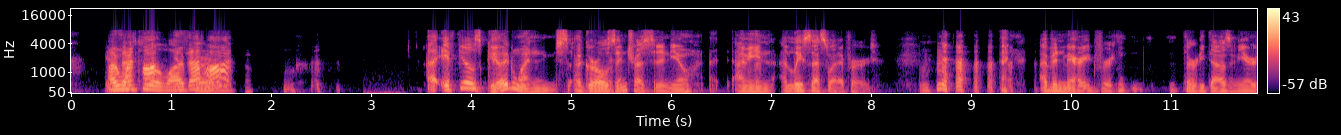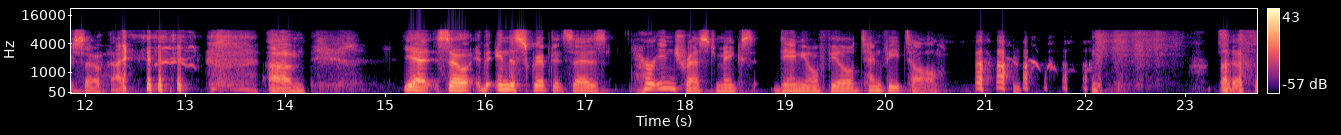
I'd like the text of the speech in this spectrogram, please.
I Is went that to the hot? Is that hot? Uh, it feels good when s- a girl's interested in you. I mean, at least that's what I've heard. I've been married for thirty thousand years, so I, um, yeah. So in the script, it says her interest makes Daniel feel ten feet tall. so, That's,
